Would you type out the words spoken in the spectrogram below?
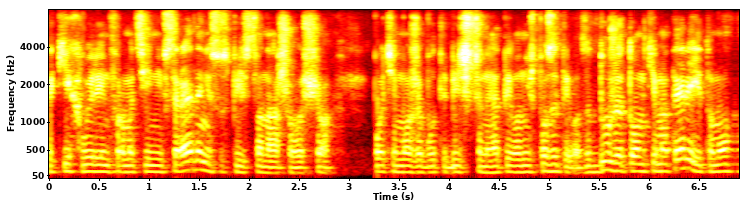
такі хвилі інформаційні всередині суспільства нашого, що потім може бути більше негативу ніж позитиву. Це дуже тонкі матерії, тому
